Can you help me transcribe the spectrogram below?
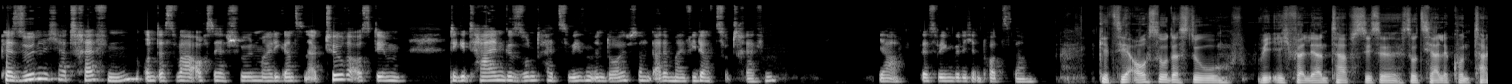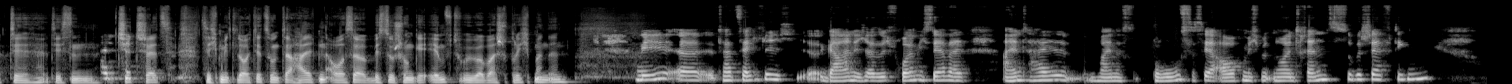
persönlicher Treffen und das war auch sehr schön, mal die ganzen Akteure aus dem digitalen Gesundheitswesen in Deutschland alle mal wieder zu treffen ja, deswegen bin ich in Potsdam. Geht es dir auch so, dass du, wie ich verlernt habe, diese soziale Kontakte, diesen Chit-Chats, sich mit Leuten zu unterhalten, außer bist du schon geimpft? Über was spricht man denn? Nee, äh, tatsächlich äh, gar nicht. Also ich freue mich sehr, weil ein Teil meines Berufs ist ja auch, mich mit neuen Trends zu beschäftigen.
